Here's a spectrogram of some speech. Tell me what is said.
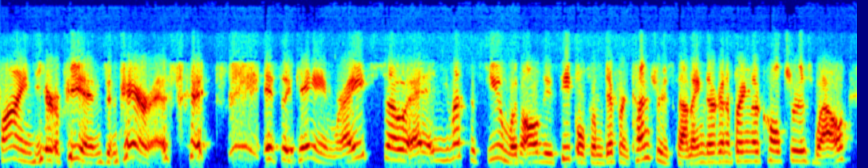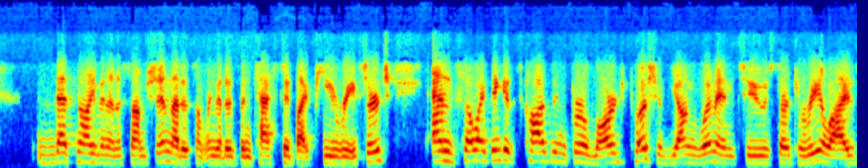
find Europeans in Paris. it's, it's a game, right? So uh, you must assume with all these people from different countries coming, they're going to bring their culture as well. That's not even an assumption. That is something that has been tested by Pew Research. And so I think it's causing for a large push of young women to start to realize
